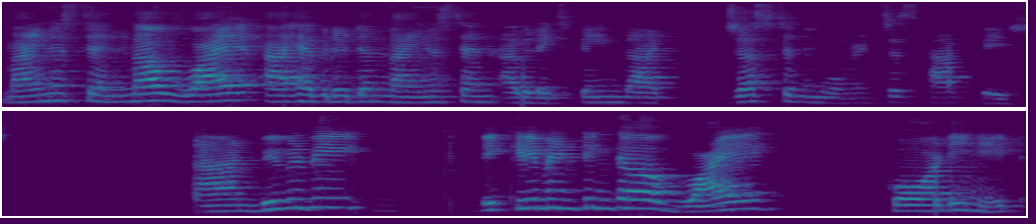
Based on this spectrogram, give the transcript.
minus 10 now why i have written minus 10 i will explain that just in a moment. Just have patience. And we will be decrementing the y coordinate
